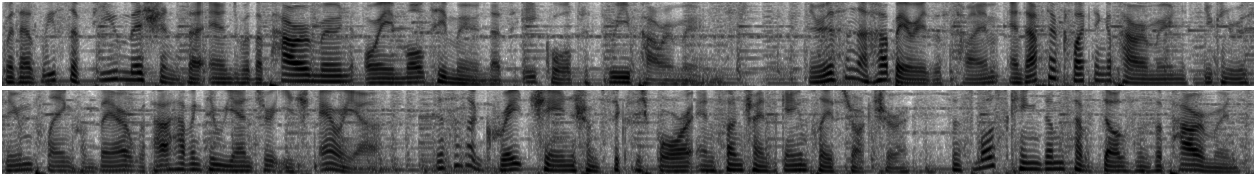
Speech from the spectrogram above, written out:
with at least a few missions that end with a power moon or a multi-moon that's equal to 3 power moons. There isn't a hub area this time, and after collecting a power moon, you can resume playing from there without having to re-enter each area. This is a great change from 64 and Sunshine's gameplay structure, since most kingdoms have dozens of power moons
